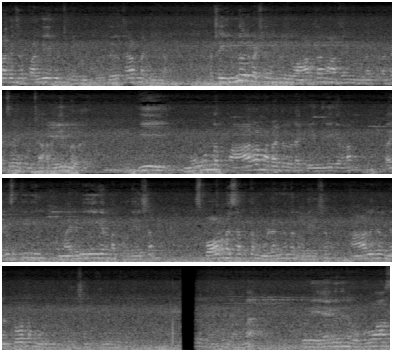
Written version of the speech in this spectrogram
കുടക്കച്ചിറ പള്ളിയെക്കുറിച്ച് കേൾക്കുന്നത് തീർത്ഥാടന കേന്ദ്രം. പക്ഷേ ഇന്നൊരു പക്ഷേ നിങ്ങൾ ഈ വാർത്താ മാധ്യമങ്ങളിലൂടെ കുടക്കച്ചിറയെക്കുറിച്ച് അറിയുന്നത് ഈ മൂന്ന് പാറമടകളുടെ കേന്ദ്രീകരണം പരിസ്ഥിതി മലിനീകരണ പ്രദേശം സ്ഫോടന ശബ്ദം മുഴങ്ങുന്ന പ്രദേശം ആളുകൾ നെട്ടോട്ടം ഓടുന്ന പ്രദേശം എന്നിവയാണ് ഒരു ഏകദിന ഉപവാസ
